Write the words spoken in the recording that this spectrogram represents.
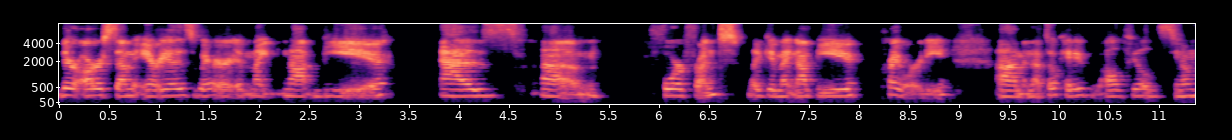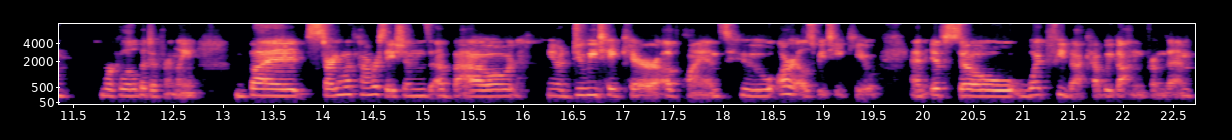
there are some areas where it might not be as um, forefront like it might not be priority. Um, and that's okay. All fields you know work a little bit differently. But starting with conversations about you know do we take care of clients who are lgbtq and if so what feedback have we gotten from them?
